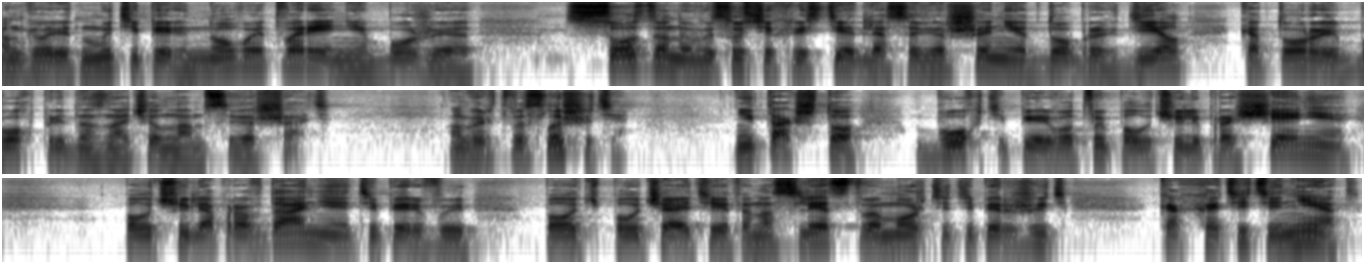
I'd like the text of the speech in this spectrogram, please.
Он говорит, мы теперь новое творение Божие созданы в Иисусе Христе для совершения добрых дел, которые Бог предназначил нам совершать. Он говорит, вы слышите? Не так, что Бог теперь, вот вы получили прощение, получили оправдание, теперь вы получаете это наследство, можете теперь жить как хотите. Нет.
